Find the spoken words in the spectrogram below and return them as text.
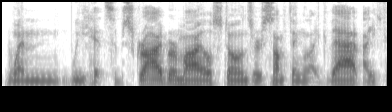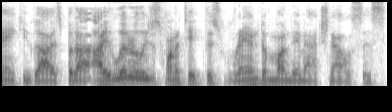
when we hit subscriber milestones or something like that, I thank you guys. But I, I literally just want to take this random Monday match analysis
